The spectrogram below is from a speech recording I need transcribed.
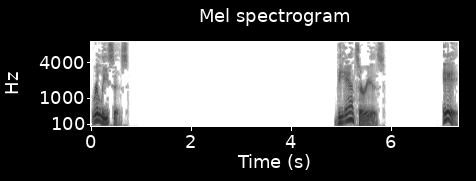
releases? The answer is A.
